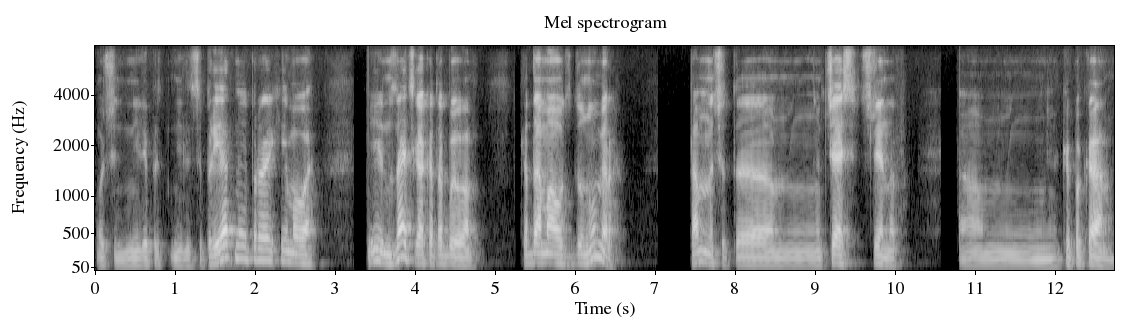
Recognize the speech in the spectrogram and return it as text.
очень нелицеприятные про Рахимова. И знаете, как это было? Когда Мао Цзэдун умер, там, значит, э, часть членов эм, КПК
